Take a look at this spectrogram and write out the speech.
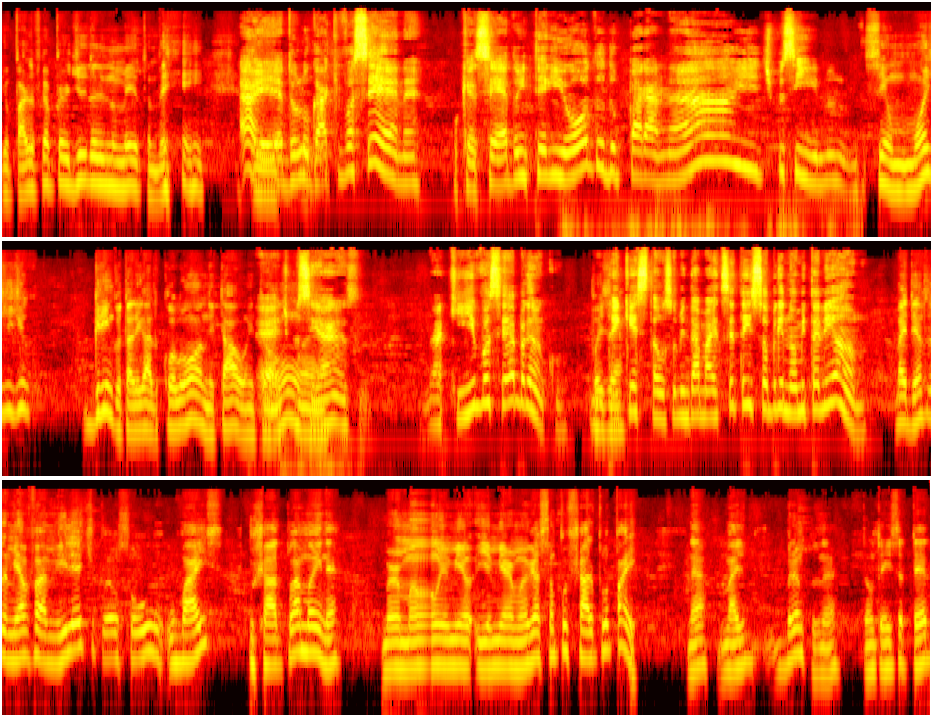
E o pardo fica perdido ali no meio também. Ah, e É. do lugar que você é, né? Porque você é do interior do, do Paraná e, tipo assim, não, Sim, um monte de gringo, tá ligado? Colono e tal. Então, é, tipo assim, é, é- aqui você é branco. Pois não tem é. questão sobre ainda mais que você tem sobrenome italiano. Mas dentro da minha família, tipo, eu sou o- mais puxado pela mãe, né? Meu irmão e minha, e minha irmã já são puxados pelo pai. né? Mais brancos, né? Então tem isso até.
